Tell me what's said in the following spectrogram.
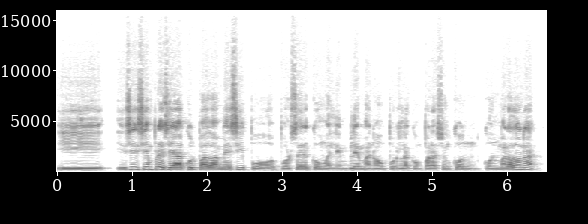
Y, y sí, siempre se ha culpado a Messi por, por ser como el emblema, ¿no? Por la comparación con, con Maradona.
